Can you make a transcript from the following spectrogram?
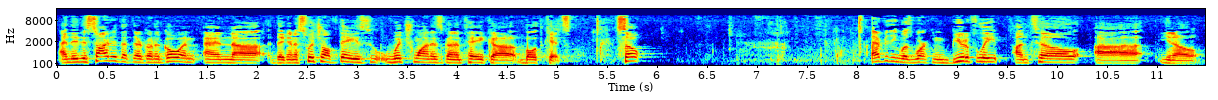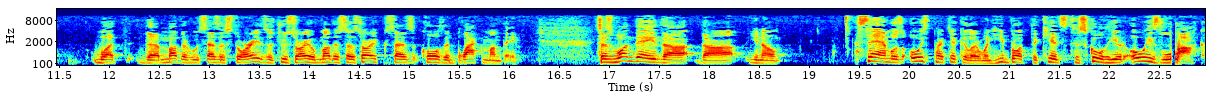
and they decided that they're going to go and, and uh, they're going to switch off days. Which one is going to take uh, both kids? So everything was working beautifully until uh, you know what the mother who says the story is a true story. Who mother says the story says calls it Black Monday. Says one day the, the, you know, Sam was always particular. When he brought the kids to school, he would always lock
